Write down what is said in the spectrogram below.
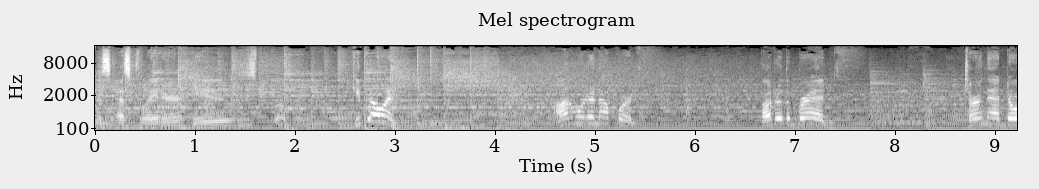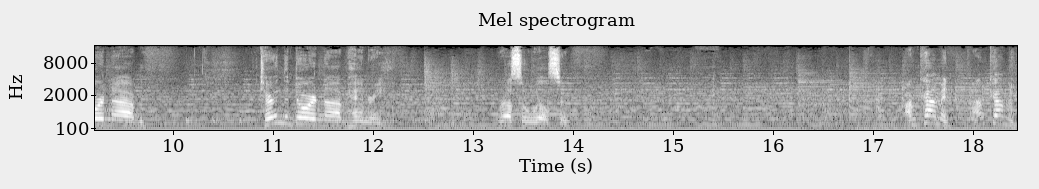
This escalator is broken. Keep going. Onward and upward. Butter the bread. Turn that doorknob. Turn the doorknob, Henry. Russell Wilson. I'm coming. I'm coming.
